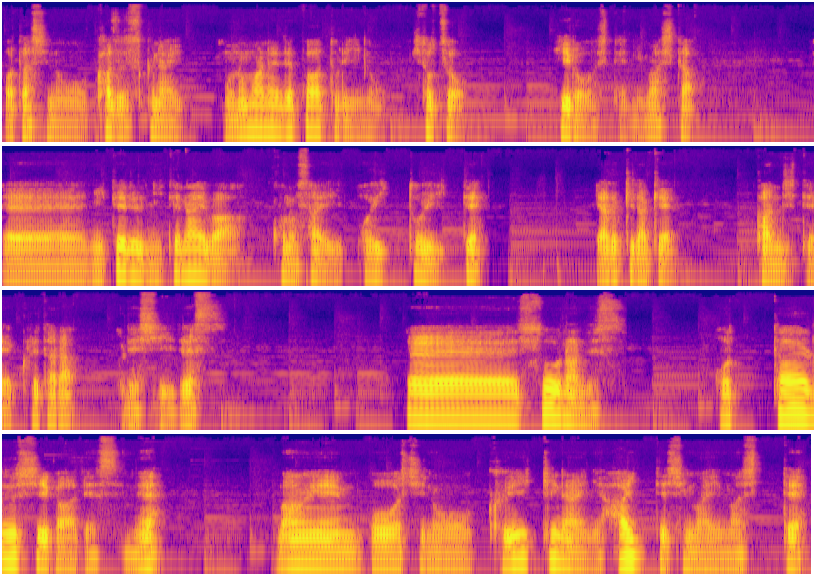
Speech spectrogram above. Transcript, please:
私の数少ないモノマネレパートリーの一つを披露してみました。えー、似てる似てないはこの際置いといて、やる気だけ感じてくれたら嬉しいです。えー、そうなんです。小樽市がですね、まん延防止の区域内に入ってしまいまして、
